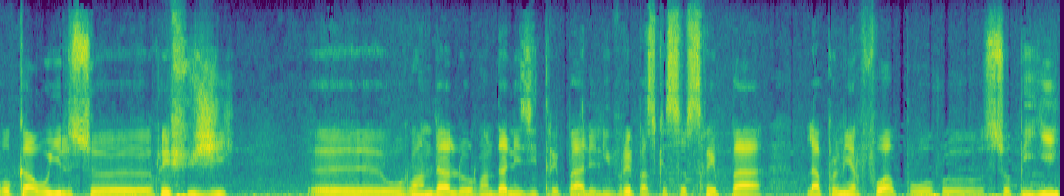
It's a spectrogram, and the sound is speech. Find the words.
Au cas où ils se réfugient euh, au Rwanda, le Rwanda n'hésiterait pas à les livrer parce que ce ne serait pas la première fois pour euh, ce pays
